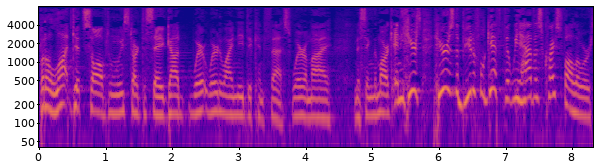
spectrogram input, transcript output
But a lot gets solved when we start to say, God, where, where do I need to confess? Where am I missing the mark? And here's, here's the beautiful gift that we have as Christ followers.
